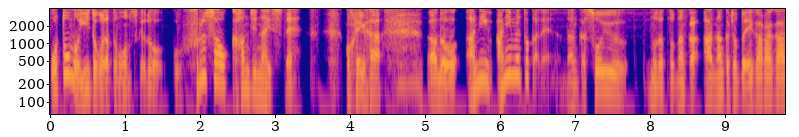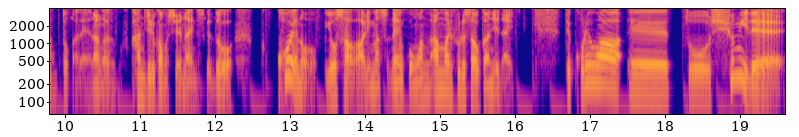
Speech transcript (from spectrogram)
音のいいとこだと思うんですけど、こう古さを感じないですね。これが、あの、アニアニメとかね、なんかそういうのだと、なんか、あ、なんかちょっと絵柄がとかね、なんか感じるかもしれないんですけど、声の良さはありますね。こうあんまり古さを感じない。で、これは、えっ、と、趣味で、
